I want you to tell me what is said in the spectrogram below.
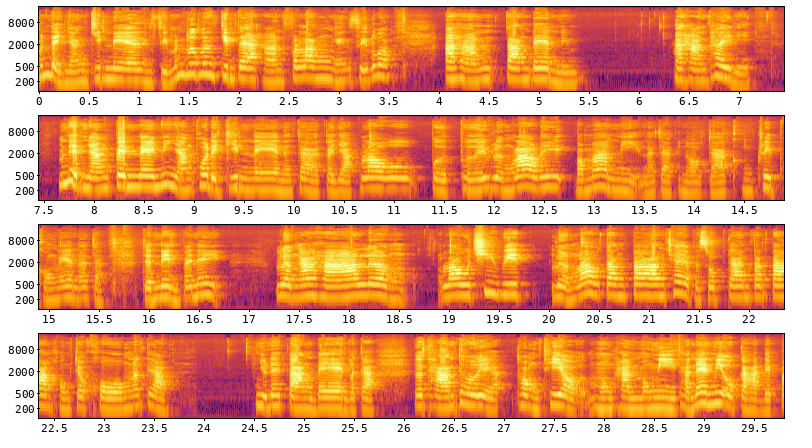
มันได้ยังกินแน่จังซี่มันหรือมันกินแต่อาหารฝรั่งจังซี่หรือว่าอาหารต่างแดนนี่อาหารไทยนี่ มันเห็ดหยังเป็นแน่มีหยังพอได้กินแน่นะจ๊ะก็อยากเล่าเปิดเผยเรื่องเล่าได้ประมาณนี้นะจ๊ะพี่น้องจ้าของคลิปของแน่นะจ๊ะจะเน้นไปในเรื่องอาหารเรื่องเล่าชีวิตเรื่องเล่าต่างๆ แชร์ประสบการณ์ต่าง ๆ ของเจ้าของนะจ๊ะ อยู่ในต่างแดนแล้วก็จะถามเธออะท่องเที่ยวมองหันมองนีถ้าแน่นมีโอกาสได้ไป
